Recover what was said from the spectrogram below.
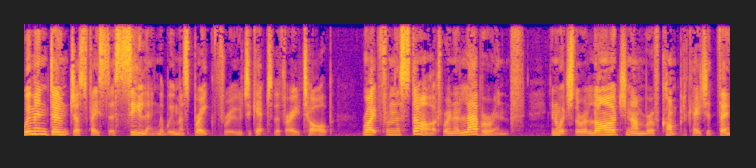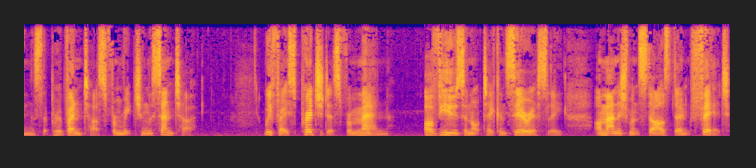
Women don't just face a ceiling that we must break through to get to the very top. Right from the start, we're in a labyrinth in which there are a large number of complicated things that prevent us from reaching the centre. We face prejudice from men. Our views are not taken seriously. Our management styles don't fit.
